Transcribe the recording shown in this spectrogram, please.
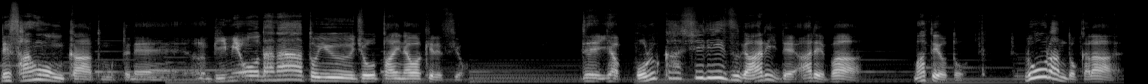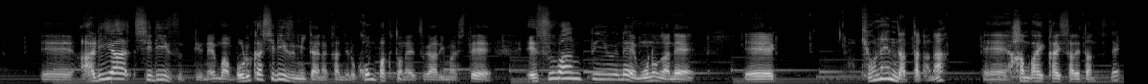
で3音かと思ってね微妙だなという状態なわけですよ。でいやボルカシリーズがありであれば待てよとローランドからえー、アリアシリーズっていうね、まあ、ボルカシリーズみたいな感じのコンパクトなやつがありまして S1 っていうねものがね、えー、去年だったかな、えー、販売開始されたんですね。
